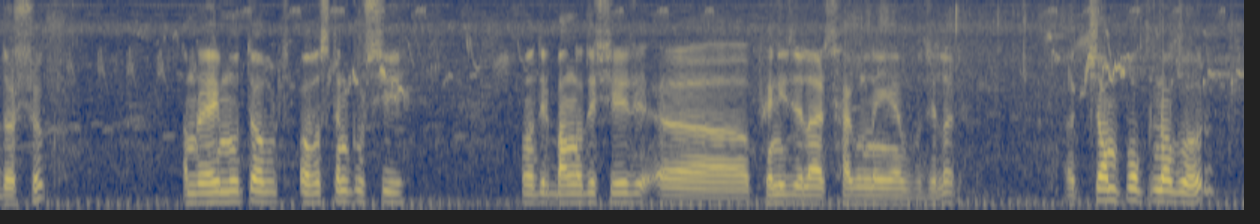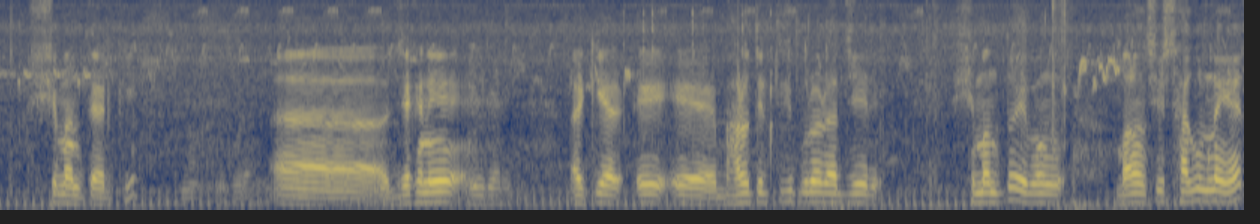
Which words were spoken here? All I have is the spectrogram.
দর্শক, আমরা এই মুহূর্তে অব- অবস্থান করছি আমাদের বাংলাদেশের ফেনী জেলার ছাগলনাইয়া উপজেলার চম্পকনগর সীমান্তে আর কি। যেখানে আর কি আর ভারতের ত্রিপুরা রাজ্যের সীমান্ত এবং বাংলাদেশের ছাগলনাইয়ার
